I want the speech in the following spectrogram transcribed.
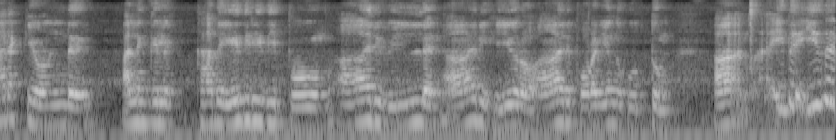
ആരൊക്കെ ഉണ്ട് അല്ലെങ്കിൽ കഥ ഏത് രീതിയിൽ പോവും ആര് വില്ലൻ ആര് ഹീറോ ആര് പുറകിൽ നിന്ന് കുത്തും ഇത് ഇത്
